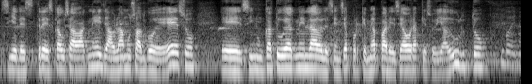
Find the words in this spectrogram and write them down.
si el estrés causaba acné, ya hablamos algo de eso, eh, si nunca tuve acné en la adolescencia, ¿por qué me aparece ahora que soy adulto? Bueno,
